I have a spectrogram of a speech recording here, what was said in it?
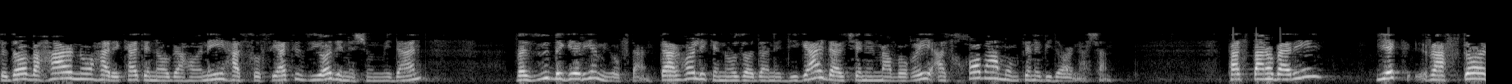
صدا و هر نوع حرکت ناگهانه حساسیت زیادی نشون میدن و زود به گریه میفتند در حالی که نوزادان دیگر در چنین مواقعی از خواب هم ممکنه بیدار نشن. پس بنابراین یک رفتار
